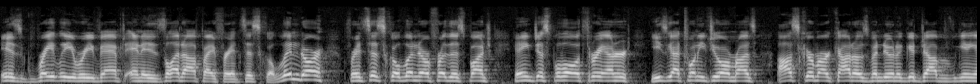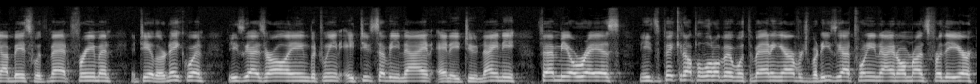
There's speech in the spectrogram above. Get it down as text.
is greatly revamped and is led off by Francisco Lindor. Francisco Lindor for this bunch, hitting just below 300. He's got 22 home runs. Oscar Mercado has been doing a good job of getting on base with Matt Freeman and Taylor Naquin. These guys are all hitting between a 279 and a 290. Franmil Reyes needs to pick it up a little bit with the batting average, but he's got 29 home runs for the year.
